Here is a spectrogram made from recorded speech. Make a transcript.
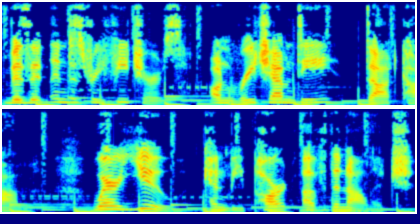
visit Industry Features on ReachMD.com, where you can be part of the knowledge.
